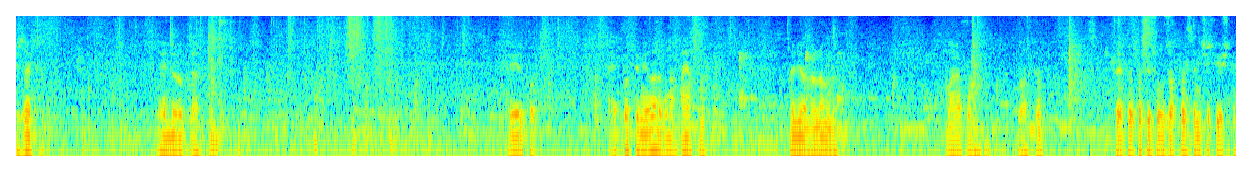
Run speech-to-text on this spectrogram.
güzel. 50 ruble. Airpod. Airpod demiyorlar da buna ayak mı? Ne diyorlar lan buna? Maraton marka. Telefon takıyorsun uzaktan seni çekiyor işte.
